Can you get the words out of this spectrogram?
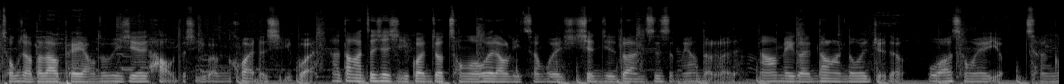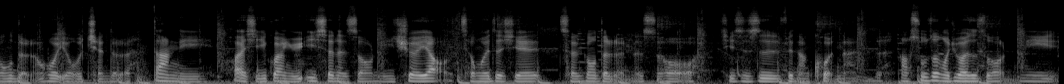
从小到大培养出一些好的习惯跟坏的习惯。那当然，这些习惯就从而会让你成为现阶段是什么样的人。然后每个人当然都会觉得。我要成为有成功的人或有钱的人，但你坏习惯于一身的时候，你却要成为这些成功的人的时候，其实是非常困难的。然后书中有句话是说，你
